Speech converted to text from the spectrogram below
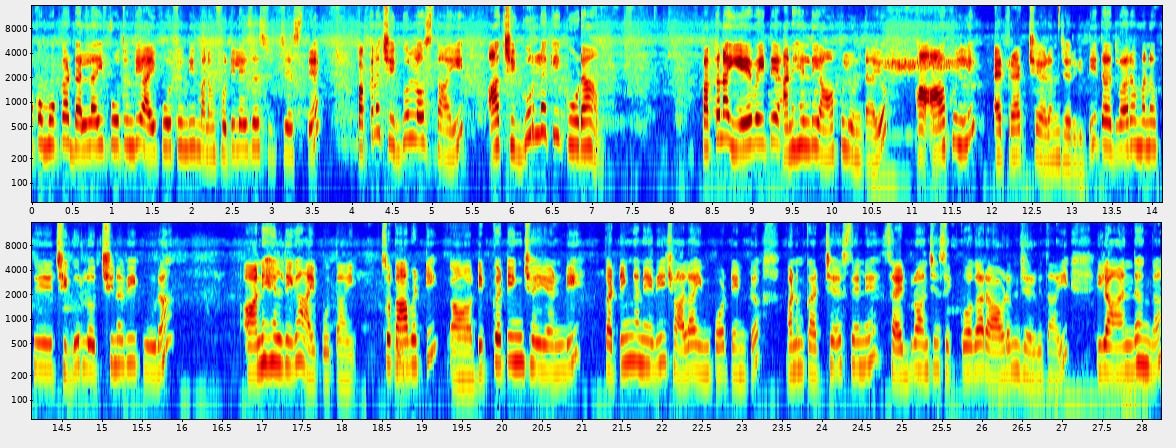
ఒక మొక్క డల్ అయిపోతుంది అయిపోతుంది మనం ఫర్టిలైజర్స్ ఇచ్చేస్తే పక్కన చిగుళ్ళు వస్తాయి. ఆ చిగుర్లకి కూడా పక్కన ఏవైతే అన్హెల్దీ ఆకులు ఉంటాయో ఆ ఆకుల్ని అట్రాక్ట్ చేయడం జరిగింది. తద్వారా మనకి చిగుర్లు వచ్చినవి కూడా అన్హెల్దీగా అయిపోతాయి. సో కాబట్టి డిప్ కటింగ్ చేయండి. కటింగ్ అనేది చాలా ఇంపార్టెంట్. మనం కట్ చేస్తేనే సైడ్ బ్రాంచెస్ ఎక్కువగా రావడం జరుగుతాయి. ఇలా అందంగా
